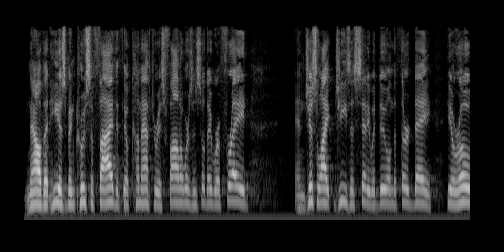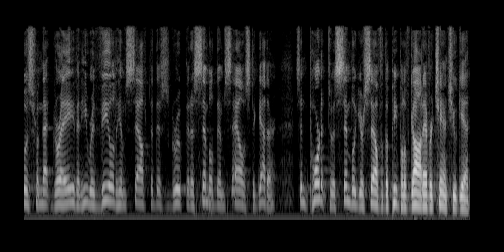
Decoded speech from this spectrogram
now that he has been crucified, that they'll come after his followers. And so they were afraid. And just like Jesus said he would do on the third day, he arose from that grave and he revealed himself to this group that assembled themselves together. It's important to assemble yourself with the people of God every chance you get.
